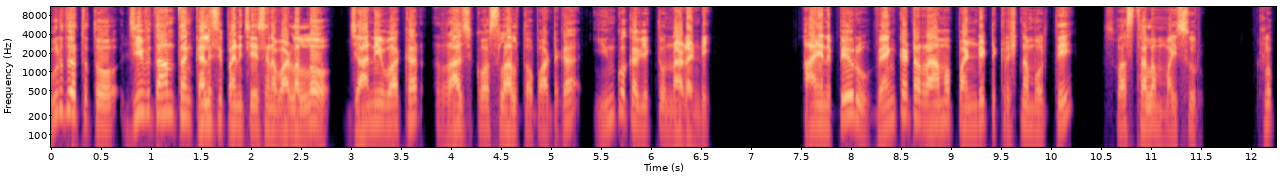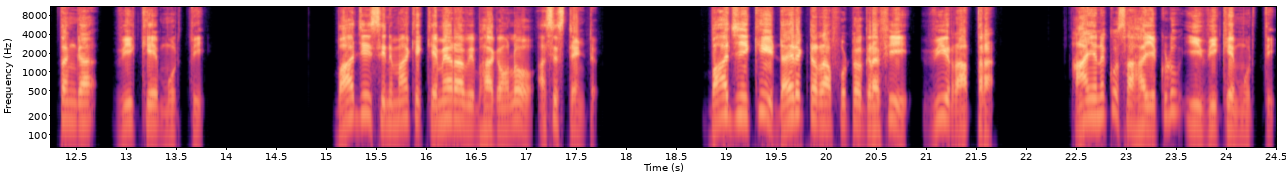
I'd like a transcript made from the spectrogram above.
గురుదత్తుతో జీవితాంతం కలిసి పనిచేసిన వాళ్ళల్లో జానీవాకర్ రాజ్ ఖోస్లాలతో పాటుగా ఇంకొక వ్యక్తి ఉన్నాడండి. ఆయన పేరు వెంకటరామ పండిట్ కృష్ణమూర్తి స్వస్థలం మైసూరు. క్లుప్తంగా వికే మూర్తి. బాజీ సినిమాకి కెమెరా విభాగంలో అసిస్టెంట్. బాజీకి director of photography V. Ratra. ఆయనకు సహాయకుడు ఈ వికే మూర్తి.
